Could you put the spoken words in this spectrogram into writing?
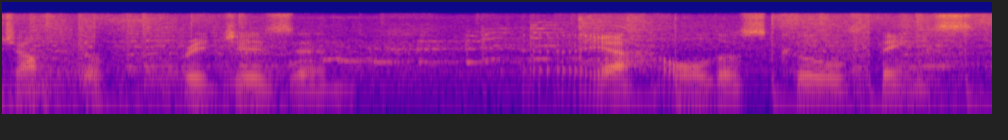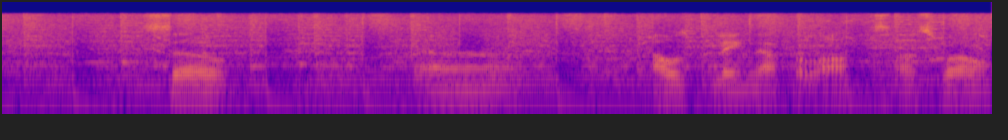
jumped off bridges and uh, yeah, all those cool things. So uh, I was playing that a lot as well.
